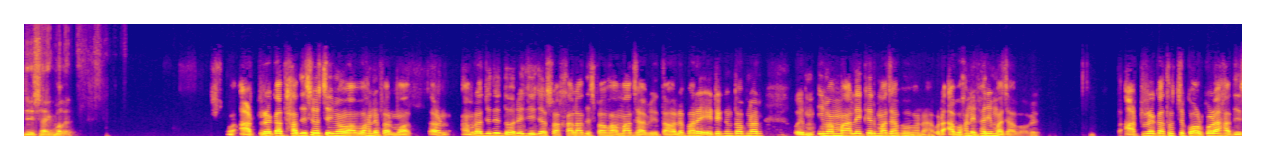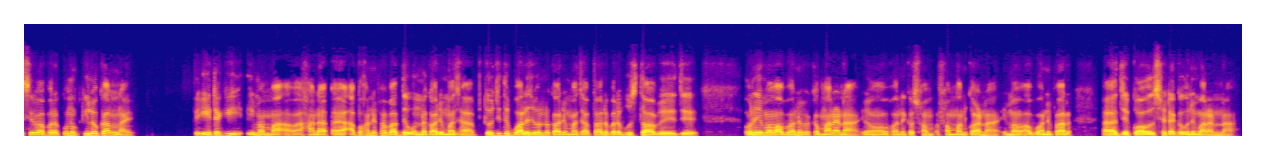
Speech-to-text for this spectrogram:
জি বলেন। আট রাকাত হাদিস হচ্ছে ইমাম আবু হানিফার মত। কারণ আমরা যদি ধরি যে যা সকাল হাদিস পাওয়া মাঝাবি তাহলে পারে এটা কিন্তু আপনার ওই ইমাম মালিকের মাঝাব হবে না, ওটা আবু হানিফারই মাঝাব হবে। আট রাকাত হচ্ছে কড়কড়া হাদিস, এ ব্যাপারে কোনো কিলোকাল নাই। তো এটা কি ইমাম আবু হানিফা বাদ দিয়ে অন্য কারি মাঝাব কেউ যদি বলে যে অন্য কারি মাঝাব তাহলে পরে বুঝতে হবে যে উনি ইমাম আবু হানিফাকে মানে না ইমাম আবু হানিফা সম- সম্মান করে না ইমাম আবু হানিফার যে কল সেটাকে উনি মানেন না।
